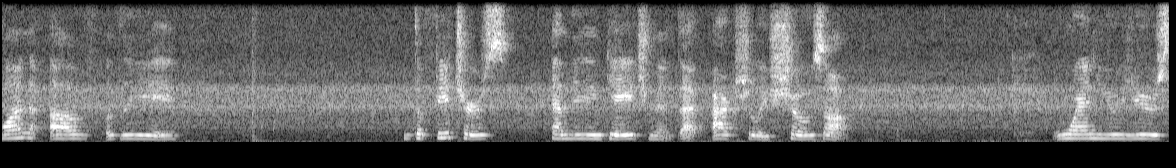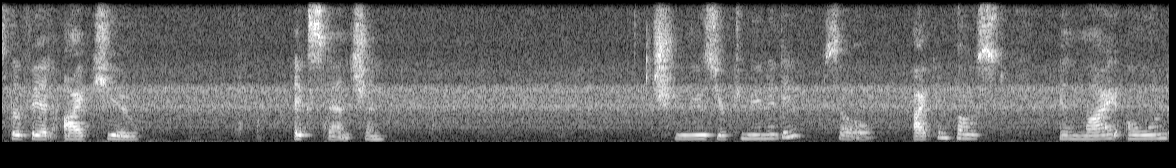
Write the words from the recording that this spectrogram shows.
one of the the features and the engagement that actually shows up when you use the vidIQ extension choose your community. So I can post in my own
